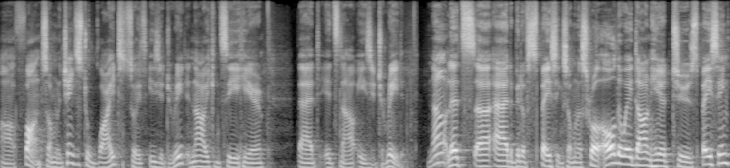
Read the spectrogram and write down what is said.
our font. So I'm going to change this to white so it's easier to read. And now you can see here that it's now easier to read. Now let's uh, add a bit of spacing. So I'm going to scroll all the way down here to spacing.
